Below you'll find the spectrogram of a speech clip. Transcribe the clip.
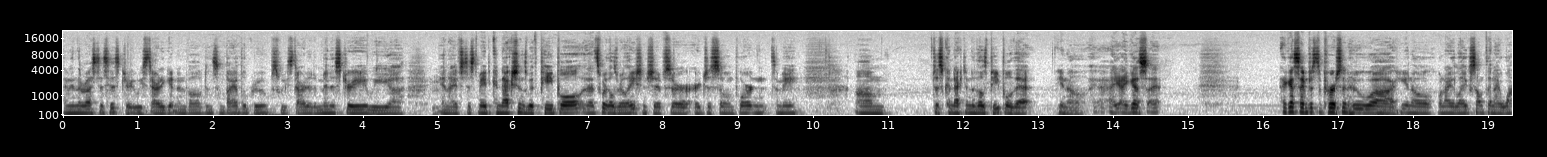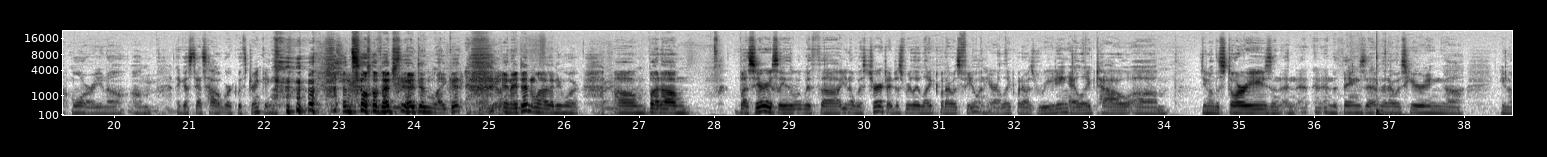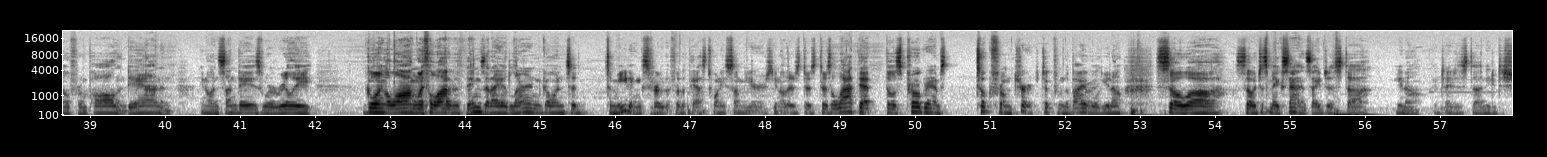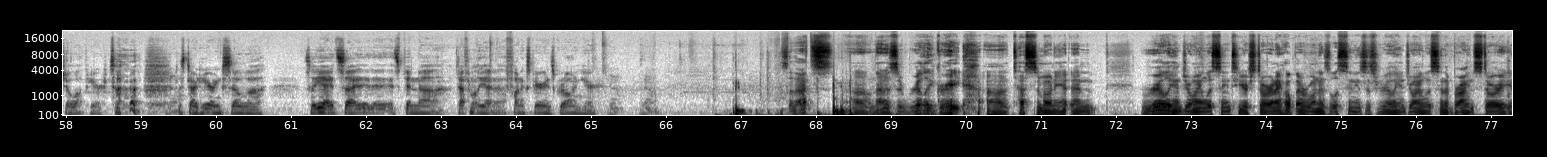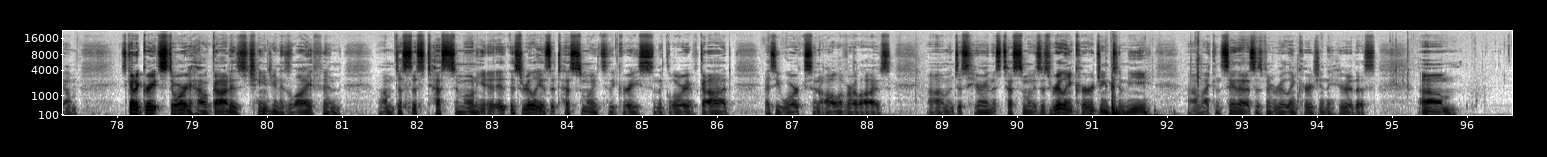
I mean, the rest is history. We started getting involved in some Bible groups. We started a ministry. We uh, and I've just made connections with people. That's where those relationships are, are just so important to me. Um, just connecting to those people that you know, I, I guess I, I guess I'm just a person who, uh, you know, when I like something, I want more. You know, um, mm-hmm. I guess that's how it worked with drinking, until eventually yeah. I didn't like it, yeah. and I didn't want it anymore. Right. Um, but um, but seriously, with uh, you know, with church, I just really liked what I was feeling here. I liked what I was reading. I liked how, um, you know, the stories and, and, and the things that, that I was hearing, uh, you know, from Paul and Dan, and you know, on Sundays were really going along with a lot of the things that I had learned going to to meetings for the for the past 20 some years you know there's there's there's a lot that those programs took from church took from the bible you know so uh so it just makes sense i just uh you know i just uh, needed to show up here to yeah. to start hearing so uh so yeah it's uh it, has been uh definitely a, a, fun experience growing here yeah yeah So that's um, that is a really great uh, testimony, and really enjoying listening to your story. And I hope everyone is listening is just really enjoying listening to Brian's story. Um, he's got a great story how God is changing his life, and um, just this testimony. It, it really is a testimony to the grace and the glory of God as He works in all of our lives. Um, and just hearing this testimony is just really encouraging to me. Um, I can say that it's been really encouraging to hear this. Um,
